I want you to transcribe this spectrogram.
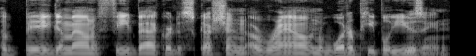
a big amount of feedback or discussion around what are people using.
